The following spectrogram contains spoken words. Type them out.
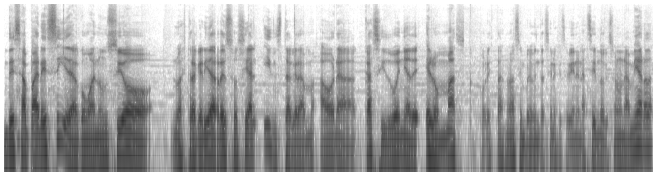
desaparecida como anunció nuestra querida red social Instagram, ahora casi dueña de Elon Musk por estas nuevas implementaciones que se vienen haciendo que son una mierda.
